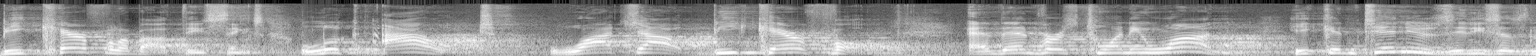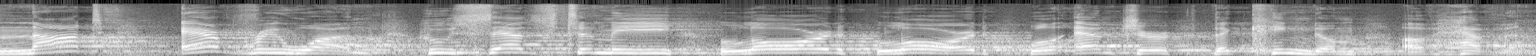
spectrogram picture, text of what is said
Be careful about these things. Look out. Watch out. Be careful. And then, verse 21, he continues and he says, Not everyone who says to me, Lord, Lord, will enter the kingdom of heaven.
